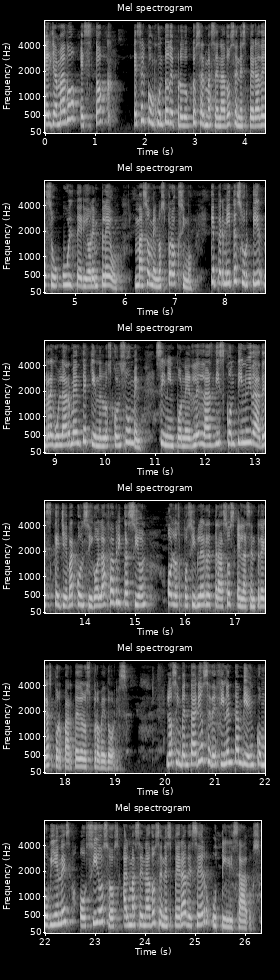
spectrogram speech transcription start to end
El llamado stock es el conjunto de productos almacenados en espera de su ulterior empleo, más o menos próximo, que permite surtir regularmente a quienes los consumen, sin imponerles las discontinuidades que lleva consigo la fabricación o los posibles retrasos en las entregas por parte de los proveedores. Los inventarios se definen también como bienes ociosos almacenados en espera de ser utilizados.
